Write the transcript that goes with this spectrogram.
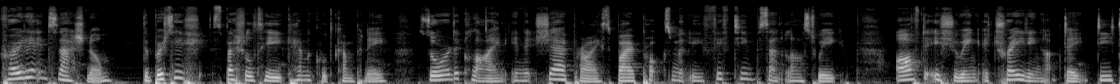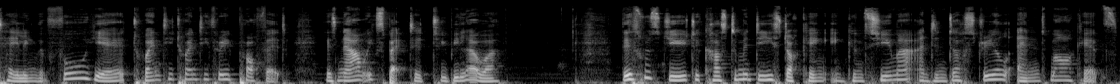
Croda International, the British specialty chemical company saw a decline in its share price by approximately 15% last week after issuing a trading update detailing that full year 2023 profit is now expected to be lower. This was due to customer destocking in consumer and industrial end markets.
